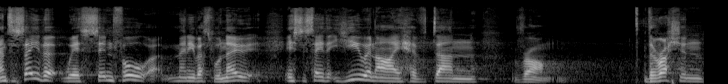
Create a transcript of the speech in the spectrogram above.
And to say that we're sinful, uh, many of us will know, is to say that you and I have done wrong. The Russian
